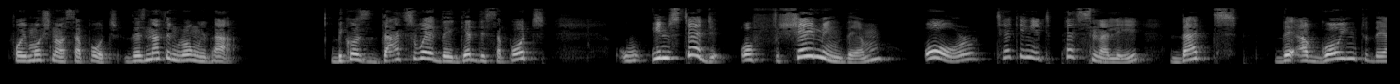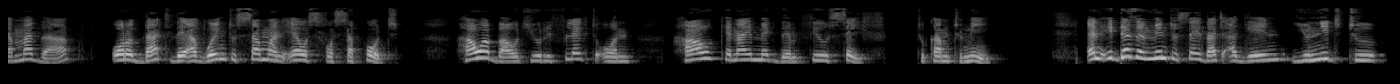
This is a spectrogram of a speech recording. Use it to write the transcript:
for emotional support. There's nothing wrong with that. Because that's where they get the support. Instead of shaming them or taking it personally that they are going to their mother or that they are going to someone else for support. How about you reflect on how can I make them feel safe to come to me? And it doesn't mean to say that again, you need to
